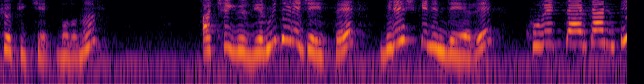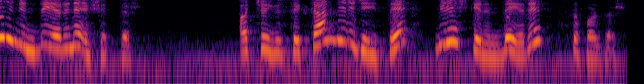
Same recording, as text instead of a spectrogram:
kök 2 bulunur. Açı 120 derece ise bileşkenin değeri kuvvetlerden birinin değerine eşittir. Açı 180 derece ise bileşkenin değeri sıfırdır.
